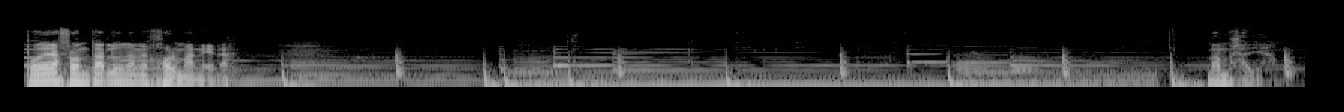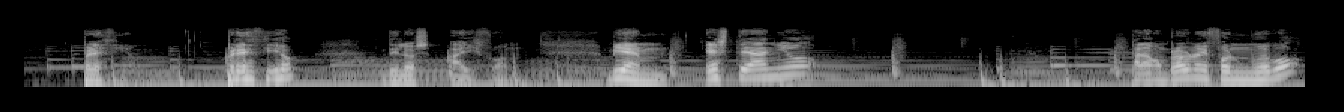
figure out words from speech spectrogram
poder afrontarlo de una mejor manera. Vamos allá. Precio. Precio de los iPhone. Bien, este año para comprar un iPhone nuevo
